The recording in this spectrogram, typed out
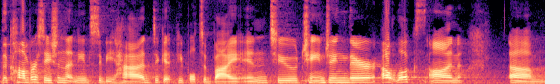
the conversation that needs to be had to get people to buy into changing their outlooks on um,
